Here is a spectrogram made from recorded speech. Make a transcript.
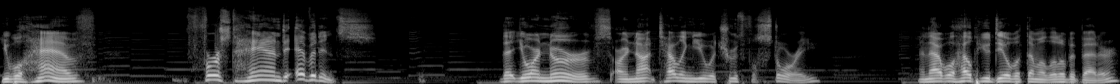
you will have firsthand evidence that your nerves are not telling you a truthful story, and that will help you deal with them a little bit better.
